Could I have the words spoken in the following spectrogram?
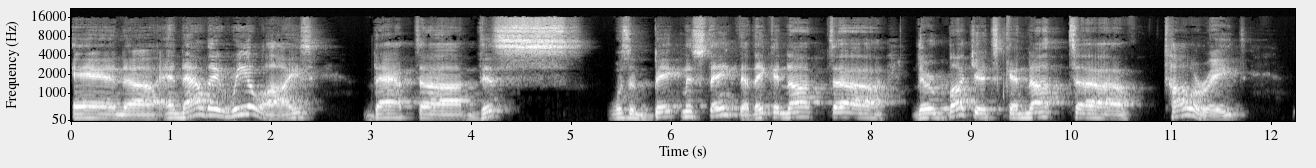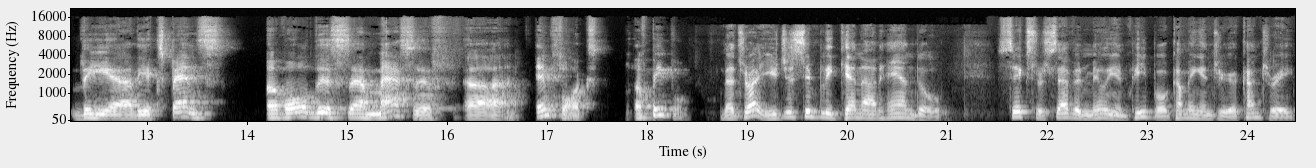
and and now they realize that this was a big mistake that they cannot their budgets cannot tolerate the the expense of all this uh, massive uh, influx of people. That's right. You just simply cannot handle six or seven million people coming into your country,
